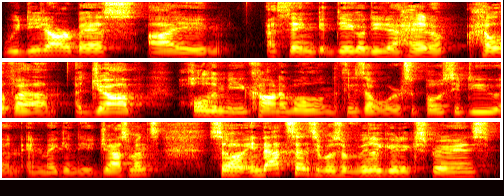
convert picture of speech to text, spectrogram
we did our best. I I think Diego did a hell of, a, a job holding me accountable on the things that we are supposed to do and, and making the adjustments. So in that sense, it was a really good experience.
